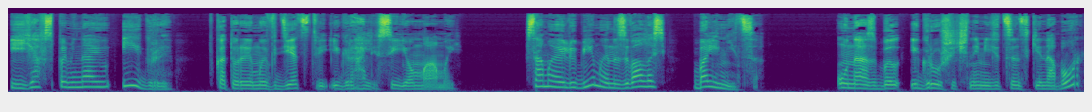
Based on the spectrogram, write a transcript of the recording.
и я вспоминаю игры, в которые мы в детстве играли с ее мамой. Самая любимая называлась «больница». У нас был игрушечный медицинский набор,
